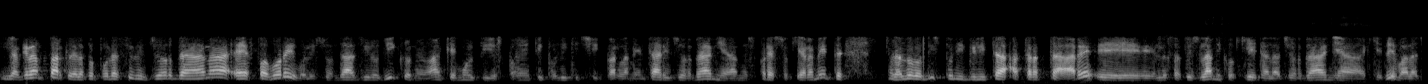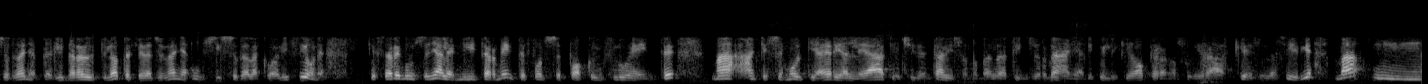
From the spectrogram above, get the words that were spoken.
la gran parte della popolazione giordana è favorevole, i sondaggi lo dicono, anche molti esponenti politici parlamentari giordani hanno espresso chiaramente la loro disponibilità a trattare e lo Stato islamico chiede alla Giordania, chiedeva alla Giordania per liberare il pilota che la Giordania uscisse dalla coalizione, che sarebbe un segnale militarmente forse poco influente, ma anche se molti aerei alleati occidentali sono basati in Giordania, di quelli che operano sull'Iraq e sulla Siria, ma mh, mm,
